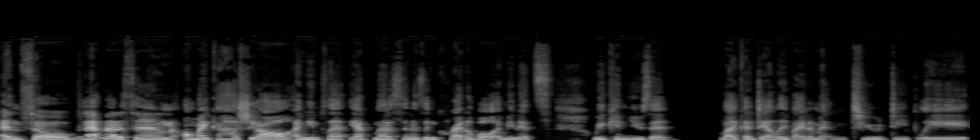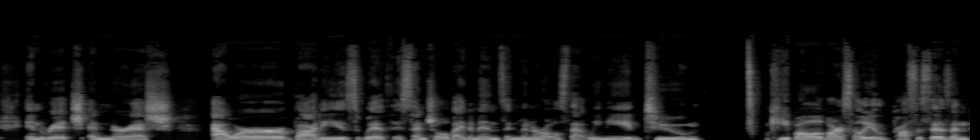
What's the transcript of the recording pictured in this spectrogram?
and so mm-hmm. plant medicine oh my gosh y'all i mean plant medicine is incredible i mean it's we can use it like a daily vitamin to deeply enrich and nourish our bodies with essential vitamins and minerals that we need to keep all of our cellular processes and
